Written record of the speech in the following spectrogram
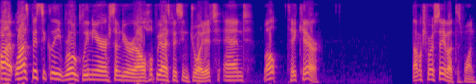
Alright, well, that's basically Rogue Linear 7DRL. Hope you guys basically enjoyed it, and, well, take care. Not much more to say about this one.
